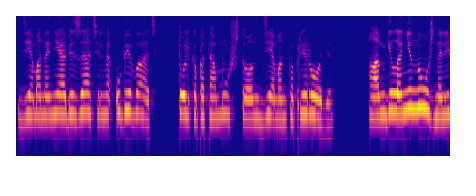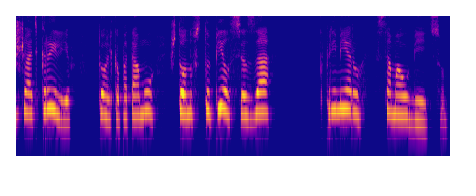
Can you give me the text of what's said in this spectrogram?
Демона не обязательно убивать, только потому, что он демон по природе. Ангела не нужно лишать крыльев, только потому, что он вступился за, к примеру, самоубийцу.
